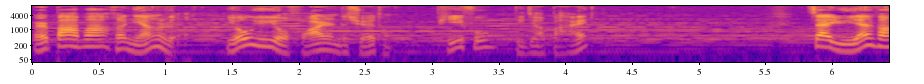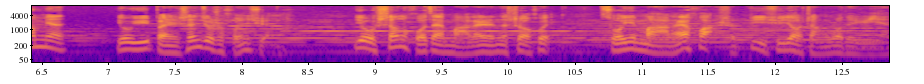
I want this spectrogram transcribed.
而巴巴和娘惹由于有华人的血统，皮肤比较白。在语言方面，由于本身就是混血嘛，又生活在马来人的社会，所以马来话是必须要掌握的语言。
